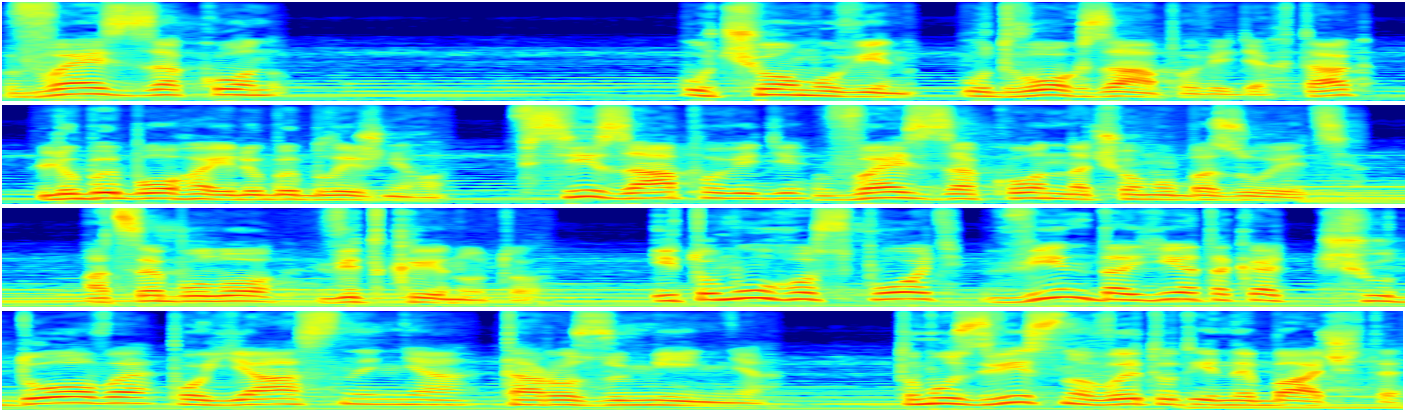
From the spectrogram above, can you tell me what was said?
Весь закон, у чому він? У двох заповідях, так? Люби Бога і люби ближнього. Всі заповіді, весь закон на чому базується. А це було відкинуто. І тому Господь Він дає таке чудове пояснення та розуміння. Тому, звісно, ви тут і не бачите,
